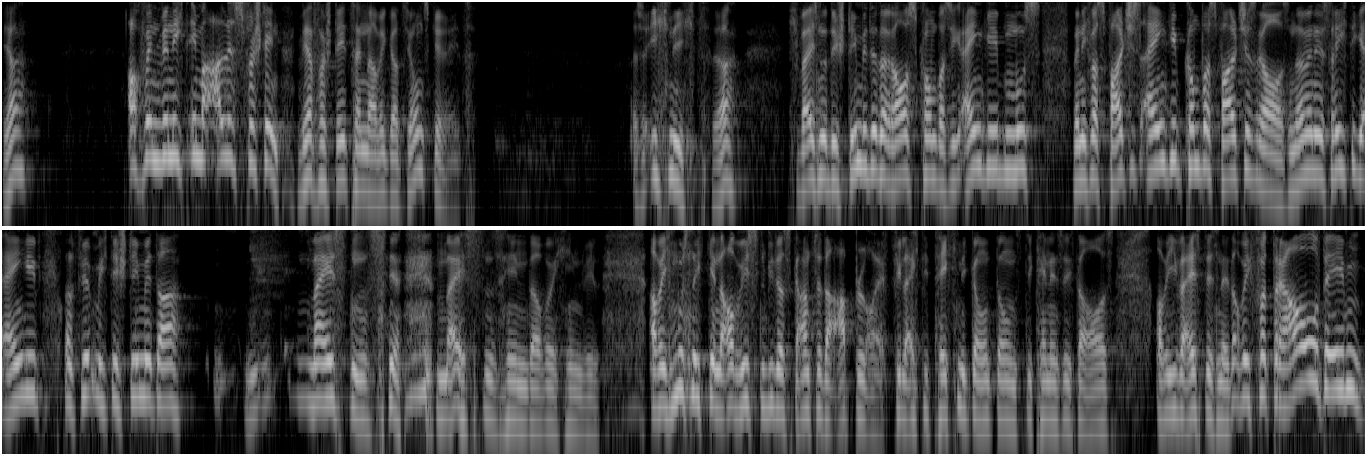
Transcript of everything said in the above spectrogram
Ja? Auch wenn wir nicht immer alles verstehen. Wer versteht sein Navigationsgerät? Also ich nicht. Ja. Ich weiß nur die Stimme, die da rauskommt, was ich eingeben muss. Wenn ich was Falsches eingebe, kommt was Falsches raus. Und wenn ich das Richtige eingebe, dann führt mich die Stimme da meistens, meistens hin, da wo ich hin will. Aber ich muss nicht genau wissen, wie das Ganze da abläuft. Vielleicht die Techniker unter uns, die kennen sich da aus. Aber ich weiß das nicht. Aber ich vertraue dem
